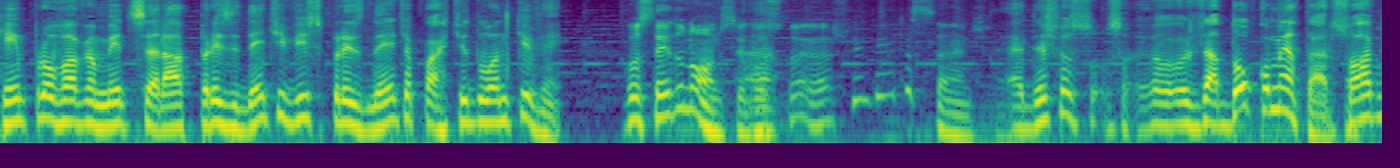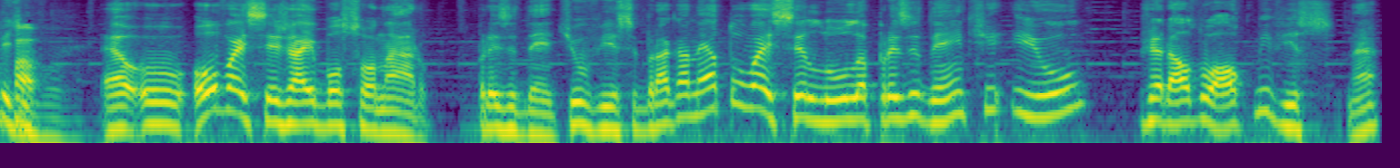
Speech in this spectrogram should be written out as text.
quem provavelmente será presidente e vice-presidente a partir do ano que vem. Gostei do nome, você gostou? Eu acho interessante. É, deixa eu, eu já dou o comentário, só Por rapidinho. favor. É, o- ou vai ser Jair Bolsonaro presidente e o vice Braga Neto, ou vai ser Lula presidente e o Geraldo Alckmin vice, né?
